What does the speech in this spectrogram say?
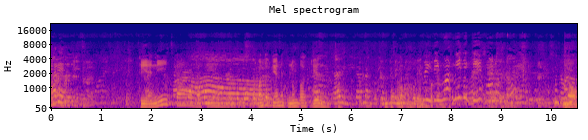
Ari, Tianita, la Tiana. ¿Cuántas tienes en un pastel? Ari, te hablan. Empezó la canción. Wait, they want me to get one of those? No.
